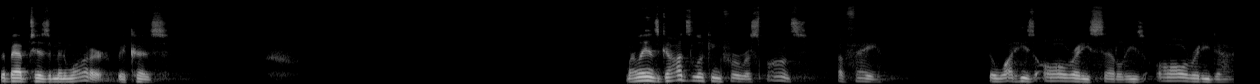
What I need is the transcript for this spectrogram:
the baptism in water because my lands, God's looking for a response of faith to what He's already settled, He's already done.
